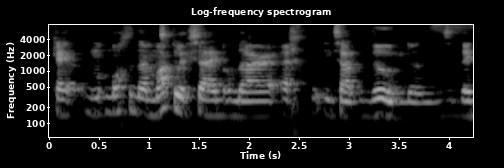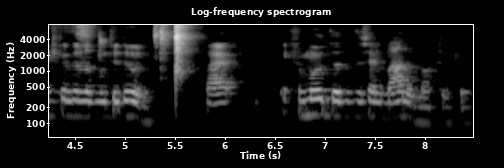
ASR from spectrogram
kijk, mo- mocht het nou makkelijk zijn om daar echt iets aan te doen, dan denk ik ook dat we dat moeten doen. Maar ik vermoed dat het dus helemaal niet makkelijk is.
